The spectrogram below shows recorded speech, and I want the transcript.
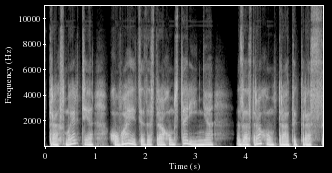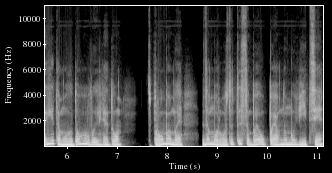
Страх смерті ховається за страхом старіння, за страхом втрати краси та молодого вигляду, спробами заморозити себе у певному віці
